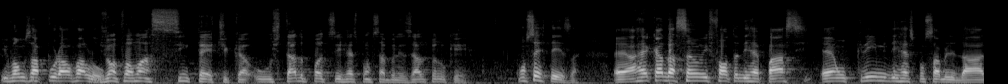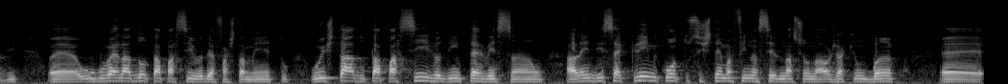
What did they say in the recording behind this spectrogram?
e vamos apurar o valor. De uma forma sintética, o Estado pode ser responsabilizado pelo quê? Com certeza. É, arrecadação e falta de repasse é um crime de responsabilidade. É, o governador está passível de afastamento, o Estado está passível de intervenção. Além disso, é crime contra o sistema financeiro nacional, já que um banco é,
